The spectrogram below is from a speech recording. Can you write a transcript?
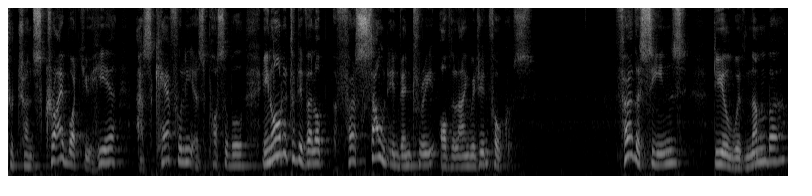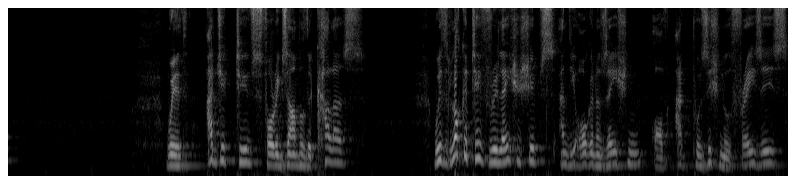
to transcribe what you hear as carefully as possible in order to develop a first sound inventory of the language in focus. Further scenes deal with number, with adjectives, for example the colors, with locative relationships and the organization of adpositional phrases,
